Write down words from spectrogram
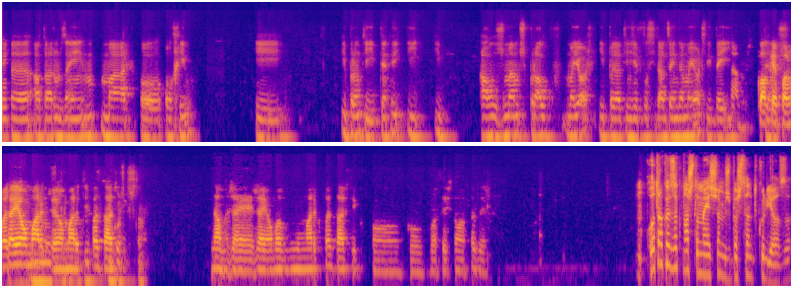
uh, ao estarmos em mar ou, ou rio. E, e pronto, e, e, e algemamos por algo maior e para atingir velocidades ainda maiores e daí... Não, de qualquer forma já é um marco, já é um marco fantástico. Não, mas já é, já é uma, um marco fantástico com, com o que vocês estão a fazer. Outra coisa que nós também achamos bastante curiosa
